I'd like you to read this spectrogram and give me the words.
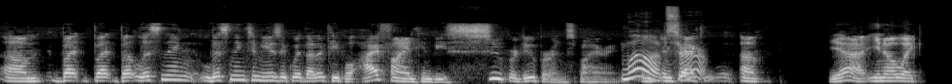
Um, but but but listening listening to music with other people, I find can be super duper inspiring. Well, in, in sure. fact, um, yeah, you know, like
